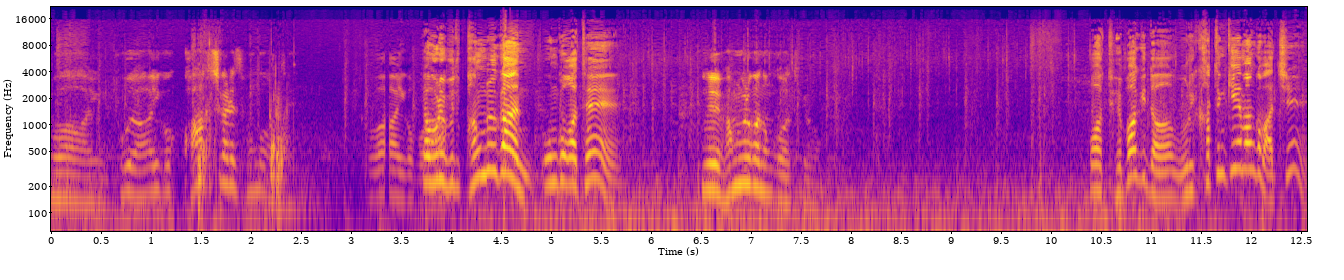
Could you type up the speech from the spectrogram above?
와 이거 뭐야? 이거 과학 시간에서 본 거 같아. 와 이거 야, 뭐야? 우리 무슨 박물관 온 거 같아. 네 박물관 온 거 같아요. 와, 대박이다. 우리 같은 게임 한 거 맞지?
